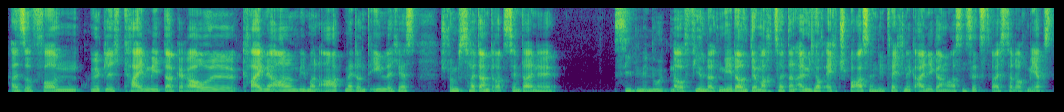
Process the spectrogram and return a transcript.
also von wirklich kein Meter Graul, keine Ahnung, wie man atmet und ähnliches, schwimmst halt dann trotzdem deine sieben Minuten auf 400 Meter und dir macht es halt dann eigentlich auch echt Spaß, wenn die Technik einigermaßen sitzt, weil du halt auch merkst,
